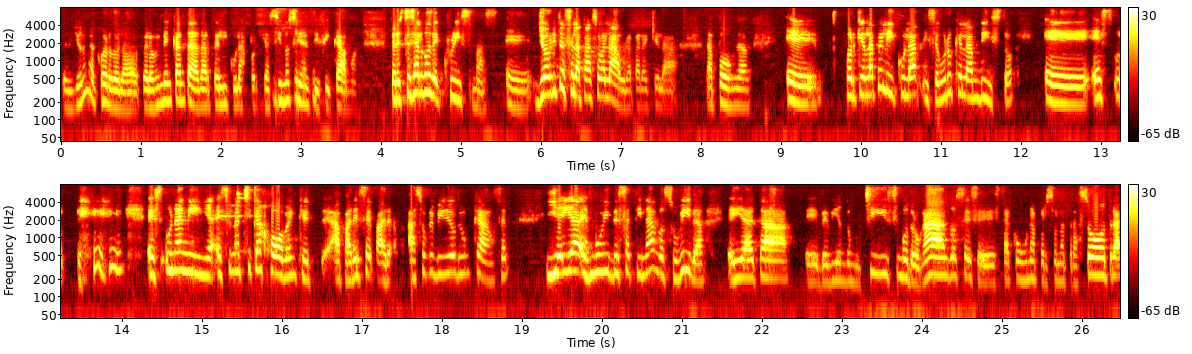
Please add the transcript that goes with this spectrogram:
pero yo no me acuerdo, pero a mí me encanta dar películas porque así nos identificamos. Pero este es algo de Christmas. Eh, yo ahorita se la paso a Laura para que la, la pongan. Eh, porque en la película, y seguro que la han visto, eh, es, es una niña, es una chica joven que aparece, ha sobrevivido de un cáncer y ella es muy desatinada su vida. Ella está eh, bebiendo muchísimo, drogándose, se está con una persona tras otra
